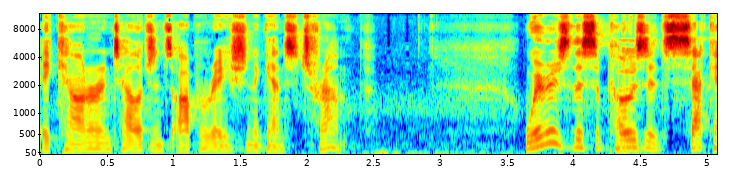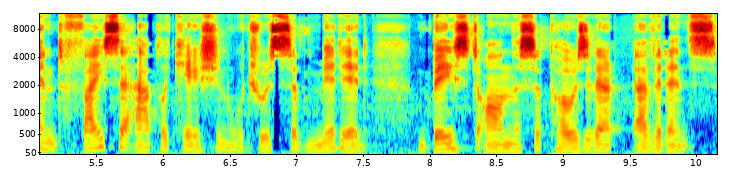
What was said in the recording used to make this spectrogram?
a counterintelligence operation against Trump. Where is the supposed second FISA application which was submitted based on the supposed evidence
